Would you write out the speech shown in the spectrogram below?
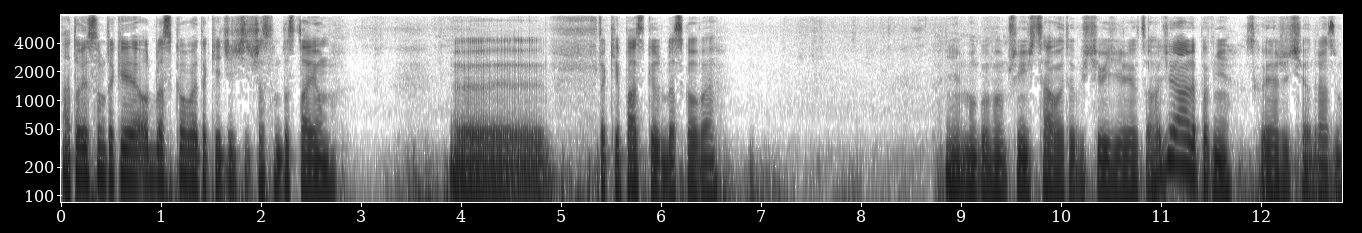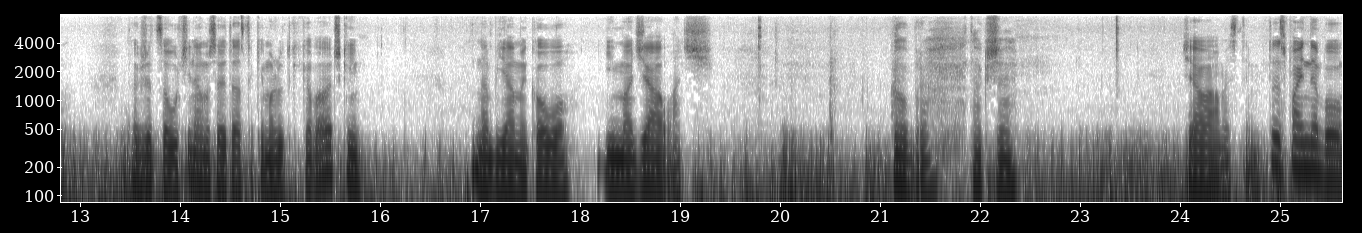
A to są takie odblaskowe, takie dzieci czasem dostają yy, takie paski odblaskowe. Nie mogę wam przynieść całe, to byście wiedzieli o co chodzi, ale pewnie skojarzycie od razu. Także co, ucinamy sobie teraz takie malutkie kawałeczki nabijamy koło i ma działać. Dobra, także działamy z tym. To jest fajne, bo,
